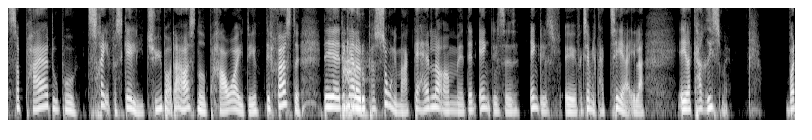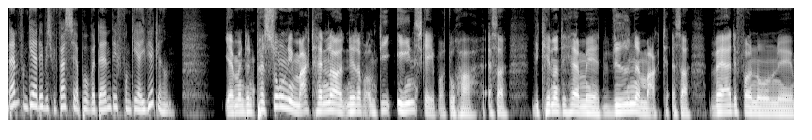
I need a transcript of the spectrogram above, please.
så peger du på tre forskellige typer, og der er også noget power i det. Det første, det, det kalder du personlig magt. Det handler om øh, den enkelte, enkeltes, øh, for eksempel karakter eller, eller karisma. Hvordan fungerer det, hvis vi først ser på, hvordan det fungerer i virkeligheden? Jamen, den personlige magt handler netop om de egenskaber, du har. Altså, vi kender det her med at viden er magt. Altså, hvad er det for nogle øh,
